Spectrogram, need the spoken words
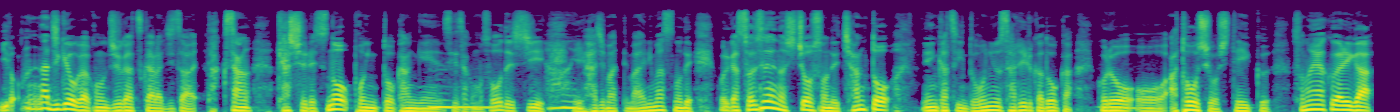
いろんな事業がこの10月から実はたくさんキャッシュレスのポイント還元政策もそうですし、はい、始まってまいりますので、これがそれぞれの市町村でちゃんと円滑に導入されるかどうか、これを後押しをしていく、その役割が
